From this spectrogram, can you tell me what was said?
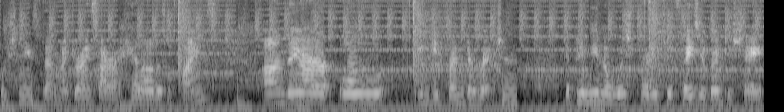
which means that my drawings are a hell lot of lines, and they are all in different directions depending on which part of your face you're going to shade.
